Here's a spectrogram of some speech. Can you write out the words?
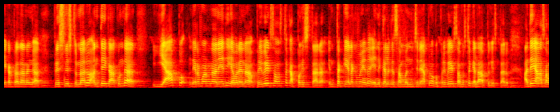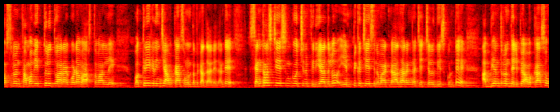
ఇక్కడ ప్రధానంగా ప్రశ్నిస్తున్నారు. అంతేకాకుండా Yeah. యాప్ నిర్వహణ అనేది ఎవరైనా ప్రైవేట్ సంస్థకు అప్పగిస్తారా? ఇంత కీలకమైన ఎన్నికలకు సంబంధించిన యాప్ను ఒక ప్రైవేట్ సంస్థకు ఎలా అప్పగిస్తారు? అదే ఆ సంస్థలోని తమ వ్యక్తుల ద్వారా కూడా వాస్తవాల్ని వక్రీకరించే అవకాశం ఉంటుంది కదా అనేది. అంటే సెంట్రల్ స్టేషన్కి వచ్చిన ఫిర్యాదులో ఎంపిక చేసిన వాటిని ఆధారంగా చర్చలు తీసుకుంటే అభ్యంతరం తెలిపే అవకాశం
